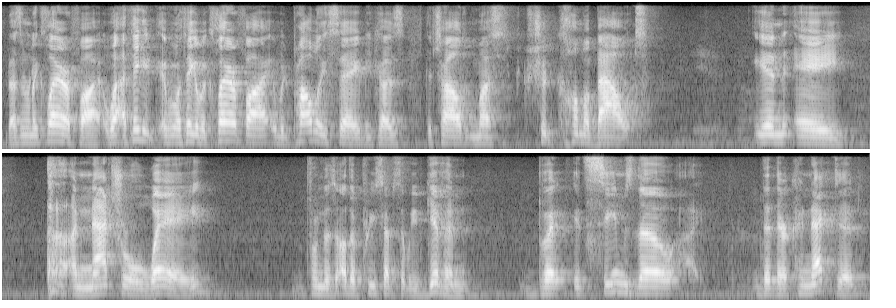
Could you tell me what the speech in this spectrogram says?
It Doesn't really clarify. Well, I think it, I think it would clarify. It would probably say because the child must should come about in a a natural way from those other precepts that we've given, but it seems though I, that they're connected.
